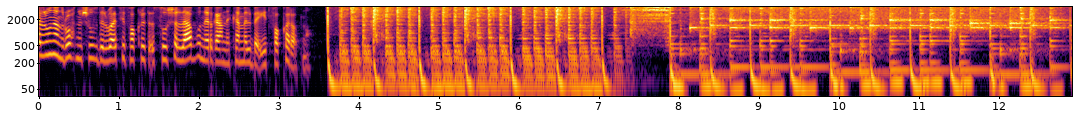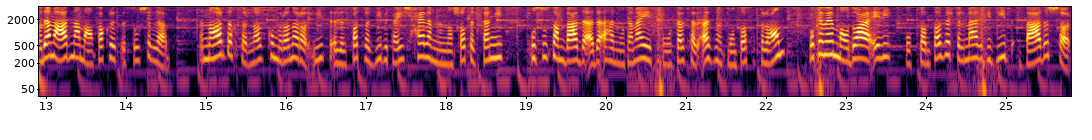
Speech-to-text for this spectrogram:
خلونا نروح نشوف دلوقتي فقرة ال social lab ونرجع نكمل بقية فقراتنا. وده ميعادنا مع فقرة ال social lab. النهارده اخترنا لكم رنا رئيس اللي الفترة دي بتعيش حالة من النشاط الفني خصوصا بعد أدائها المتميز في مسلسل أزمة منتصف العمر وكمان موضوع عائلي وبتنتظر فيلمها الجديد بعد الشر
